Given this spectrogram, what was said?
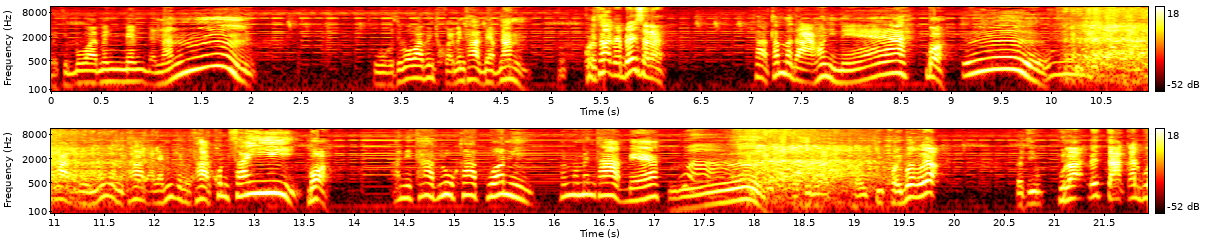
ก็สิบ่ว่ามันแม่นแบบนั้น กูก็สิบ่ว่าเป็นข่อยเป็นทาสแบบนั้นคอยทาสแบบได้สนะทาสธรรมดาเฮานี่แหมบ่เออทาสนี่มันเป็นทาสอะไรมันเป็นทาสคนใส่บ่อันนี้ทาสลูกทาสผัวนี่ มันบ่แม่นทาสแหมเออแต่ทีละคอยคิดคอยเบิ่งแล้วแต่ทีพุละได้จากกันพุ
